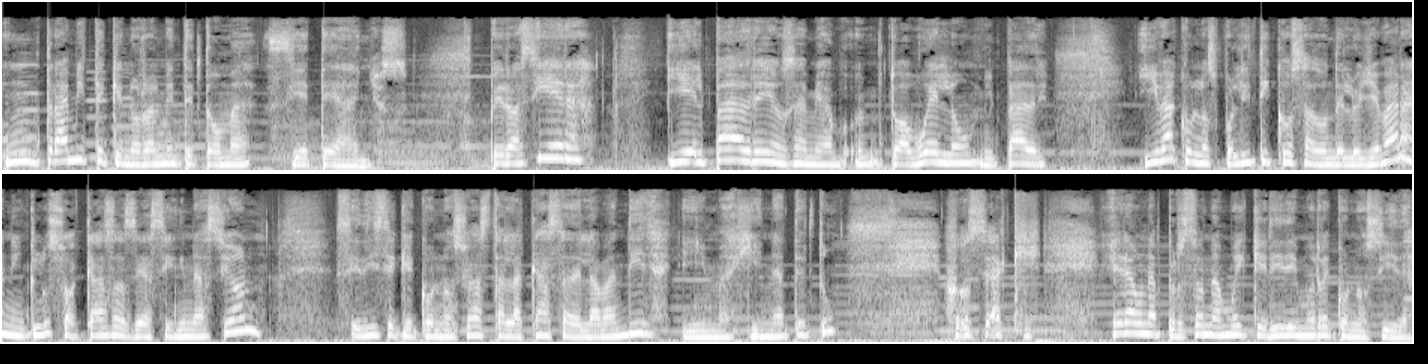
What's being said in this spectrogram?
Un trámite que normalmente toma siete años. Pero así era. Y el padre, o sea, tu abuelo, mi padre, iba con los políticos a donde lo llevaran, incluso a casas de asignación. Se dice que conoció hasta la casa de la bandida, imagínate tú. O sea que era una persona muy querida y muy reconocida.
